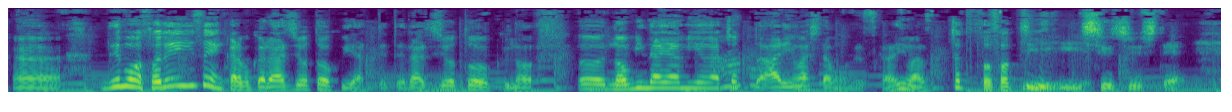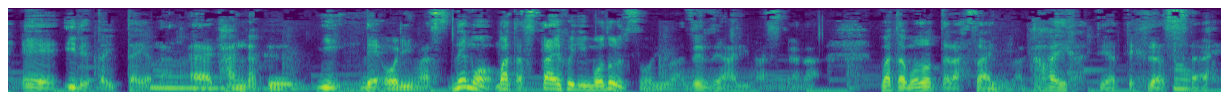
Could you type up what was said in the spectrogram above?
うん、でも、それ以前から僕はラジオトークやってて、ラジオトークのうん伸び悩みがちょっとありましたもんですから、今、ちょっとそっちに集中して、えーいるといったよううんな、えー感覚に、でおります。でも、またスタイフに戻るつもりは全然ありますから、また戻ったら際には可愛がってやってください。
